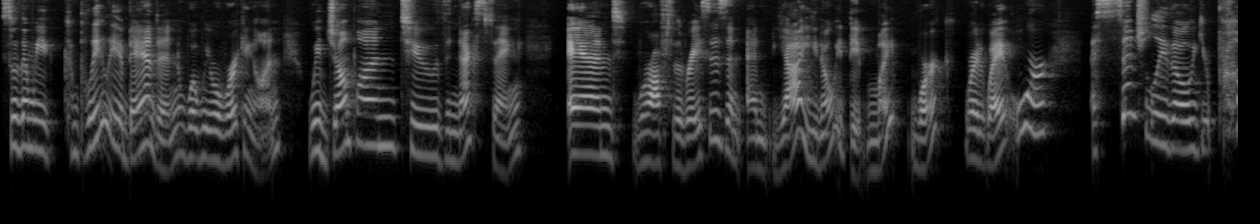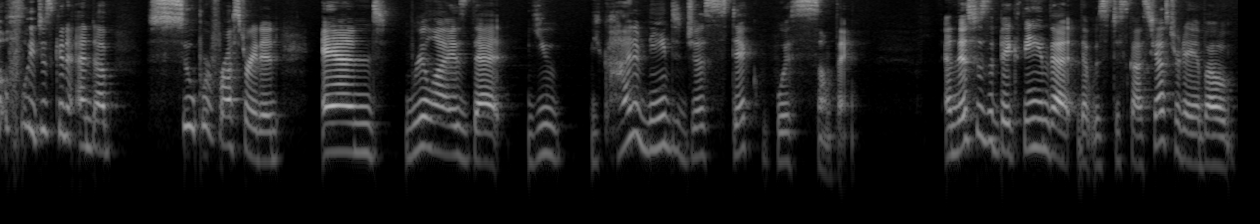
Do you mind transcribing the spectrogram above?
So then we completely abandon what we were working on. We jump on to the next thing and we're off to the races. And, and yeah, you know, it, it might work right away. Or essentially, though, you're probably just going to end up super frustrated and realize that you you kind of need to just stick with something. And this was a big theme that that was discussed yesterday about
